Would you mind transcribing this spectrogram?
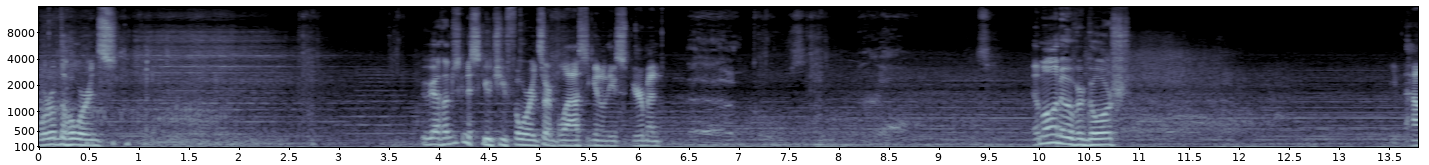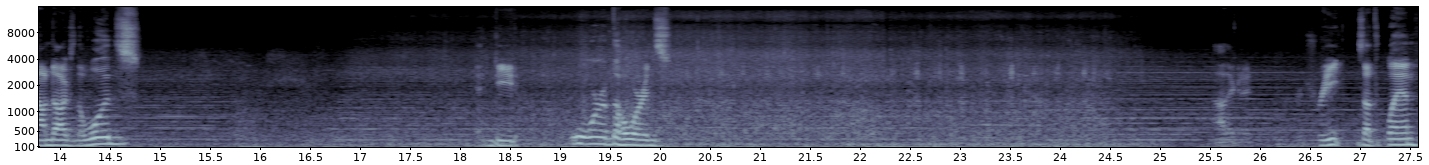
War of the Hordes. Ugath, I'm just gonna scoot you forward and start blasting into these spearmen. Come on over, Gorsh. Keep the hound dogs in the woods. Indeed. War of the Hordes. Ah, they're gonna retreat. Is that the plan?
